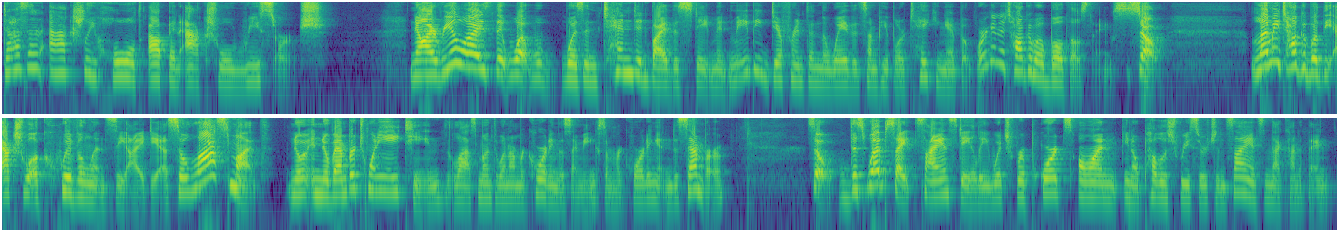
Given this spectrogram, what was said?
doesn't actually hold up in actual research. Now, I realize that what w- was intended by this statement may be different than the way that some people are taking it, but we're going to talk about both those things. So, let me talk about the actual equivalency idea. So, last month, no, in November 2018, last month when I'm recording this, I mean, because I'm recording it in December. So, this website, Science Daily, which reports on, you know, published research in science and that kind of thing,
